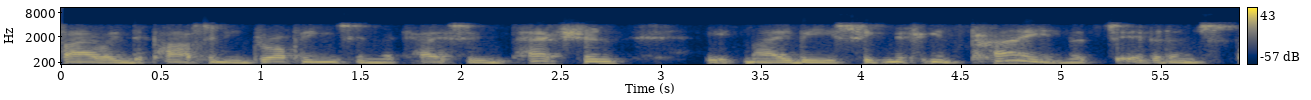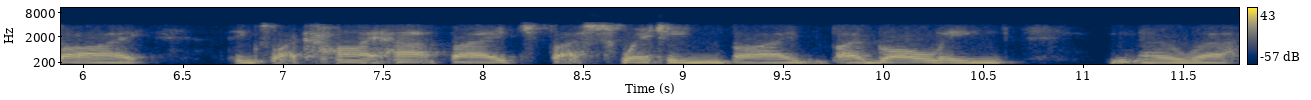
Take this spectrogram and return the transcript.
failing to pass any droppings in the case of impaction. It may be significant pain that's evidenced by things like high heart rates, by sweating, by by rolling, you know, uh,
